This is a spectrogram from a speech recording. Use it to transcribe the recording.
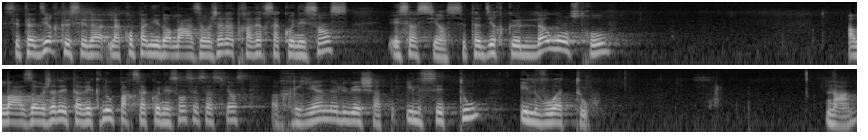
c'est-à-dire que c'est la, compagnie d'Allah à travers sa connaissance et sa science. C'est-à-dire que là où on se trouve, Allah est avec nous par sa connaissance et sa science. Rien ne lui échappe. Il sait tout, il voit tout. Naam.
